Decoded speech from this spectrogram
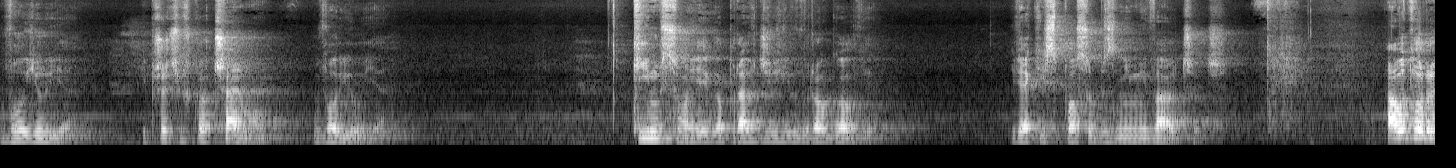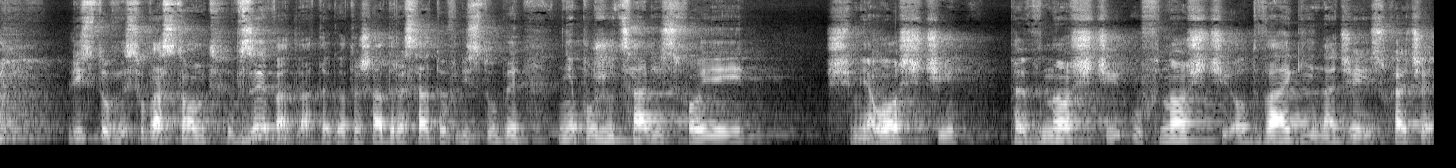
wojuje i przeciwko czemu wojuje. Kim są jego prawdziwi wrogowie? W jaki sposób z nimi walczyć? Autor listu wysuwa stąd wzywa, dlatego też adresatów listu by nie porzucali swojej śmiałości, pewności, ufności, odwagi, nadziei. Słuchajcie,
